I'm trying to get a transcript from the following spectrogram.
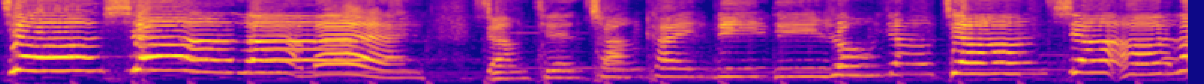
降下来，阿门。将天敞开，你的荣耀降下来，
